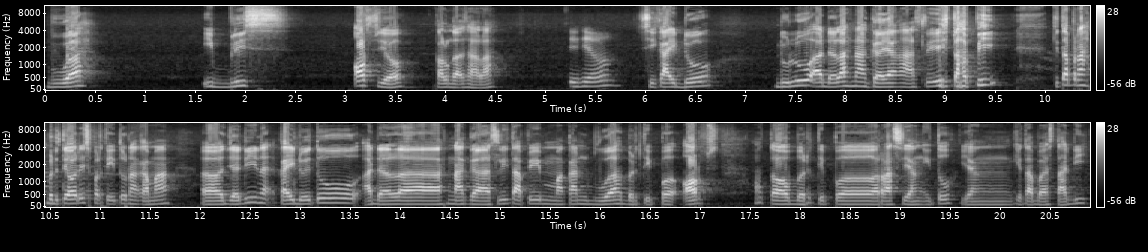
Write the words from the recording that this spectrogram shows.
buah iblis off yo kalau nggak salah. Si siapa? si Kaido dulu adalah naga yang asli tapi kita pernah berteori seperti itu nakama. Eh, jadi Kaido itu adalah naga asli tapi memakan buah bertipe orbs atau bertipe ras yang itu yang kita bahas tadi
